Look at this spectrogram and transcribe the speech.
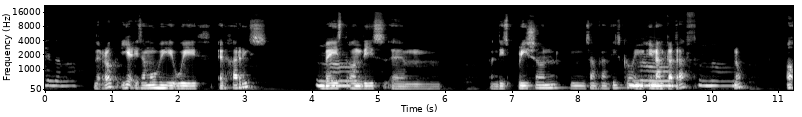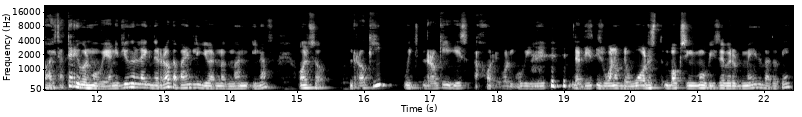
I don't know. The Rock, yeah, it's a movie with Ed Harris based No. on this um, on this prison in San Francisco in, in Alcatraz. No. No? Oh, it's a terrible movie, and if you don't like The Rock, apparently you are not man enough. Also, Rocky, which Rocky is a horrible movie that is, is one of the worst boxing movies ever made, but okay.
